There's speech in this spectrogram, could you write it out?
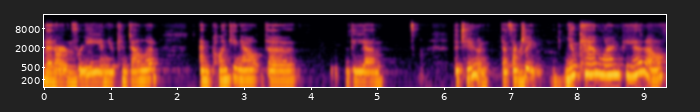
that mm-hmm. are free and you can download and plunking out the the um the tune. That's actually mm-hmm. you can learn piano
